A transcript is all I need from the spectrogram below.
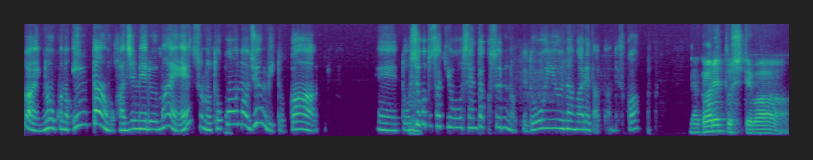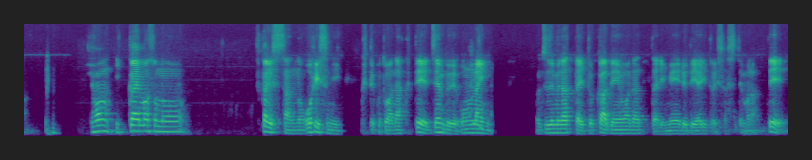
外のこのインターンを始める前、その渡航の準備とか、えっと、うんお仕事先を選択するのってどういう流れだったんですか？流れとしては、基本一回もその、スカイスさんのオフィスに行くってことはなくて、全部オンライン、ズームだったりとか、電話だったり、メールでやり取りさせてもらって、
